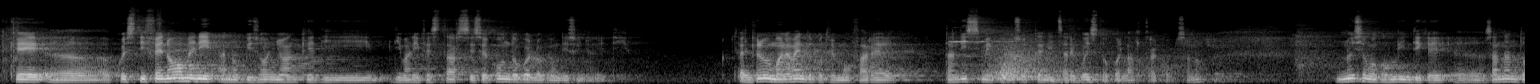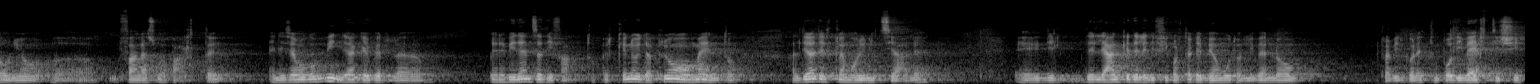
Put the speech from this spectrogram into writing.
che eh, questi fenomeni hanno bisogno anche di, di manifestarsi secondo quello che è un disegno di Dio. Perché noi umanamente potremmo fare tantissime cose, organizzare questo o quell'altra cosa, no? Noi siamo convinti che eh, Sant'Antonio eh, fa la sua parte e ne siamo convinti anche per, eh, per evidenza di fatto, perché noi dal primo momento, al di là del clamore iniziale, e di- delle- anche delle difficoltà che abbiamo avuto a livello, tra virgolette, un po' di vertici,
